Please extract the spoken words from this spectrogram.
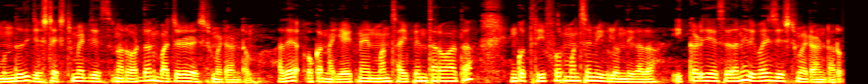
ముందుది జస్ట్ ఎస్టిమేట్ చేస్తున్నారు కాబట్టి దాన్ని బడ్జెటెడ్ ఎస్టిమేట్ అంటాం. అదే ఒక ఎయిట్ నైన్ మంత్స్ అయిపోయిన తర్వాత ఇంకో త్రీ ఫోర్ మంత్సే మిగిలి ఉంది కదా ఇక్కడ చేసేదని రివైజ్ ఎస్టిమేట్ అంటారు.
